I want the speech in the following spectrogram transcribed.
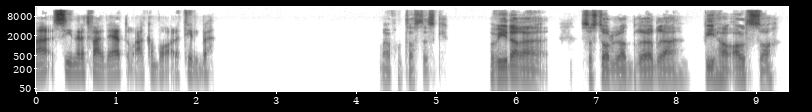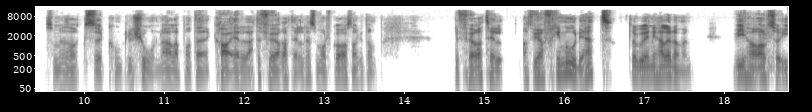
meg sin rettferdighet, og jeg kan bare tilbe. Ja, fantastisk. Og videre så står det at brødre, vi har altså, som en slags konklusjon, eller på en måte, hva er det dette fører til, det som Alf Kåre har snakket om? Det fører til at vi har frimodighet til å gå inn i helligdommen. Vi har altså i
